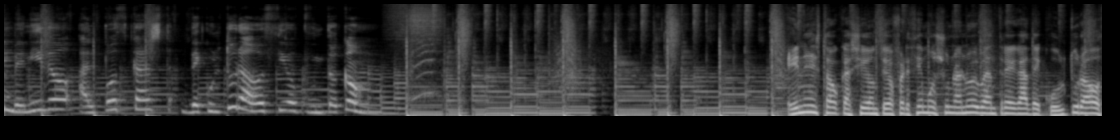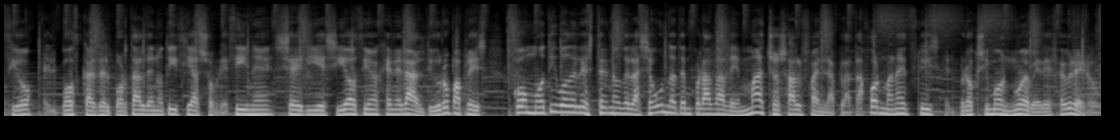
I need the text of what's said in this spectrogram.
Bienvenido al podcast de culturaocio.com. En esta ocasión te ofrecemos una nueva entrega de Cultura Ocio, el podcast del portal de noticias sobre cine, series y ocio en general de Europa Press, con motivo del estreno de la segunda temporada de Machos Alfa en la plataforma Netflix el próximo 9 de febrero.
